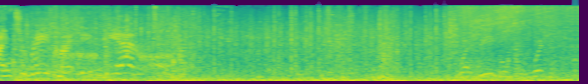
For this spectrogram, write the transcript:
Time to raise my APM. What we want to witness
